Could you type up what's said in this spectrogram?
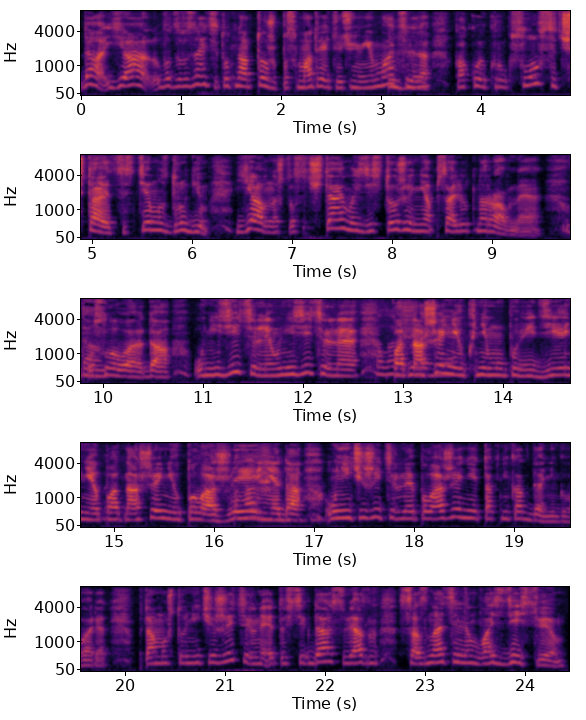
Да, я, вот вы знаете, тут надо тоже посмотреть очень внимательно, угу. какой круг слов сочетается с тем и с другим. Явно, что сочетаемое здесь тоже не абсолютно равное. Да. У слова, да, унизительное, унизительное положение. по отношению к нему поведение, по отношению положения, положение. да. Уничижительное положение так никогда не говорят, потому что уничижительное это всегда связано с сознательным воздействием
